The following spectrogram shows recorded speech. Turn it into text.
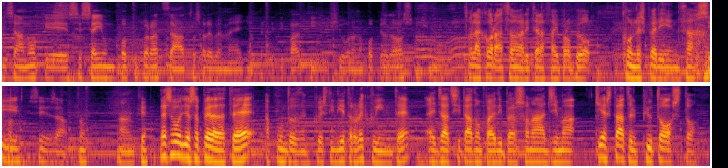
diciamo che se sei un po' più corazzato sarebbe meglio perché ti, ti scivolano un po' più addosso. Insomma. La corazza magari te la fai proprio con l'esperienza. Sì, sì, esatto. Anche. Adesso voglio sapere da te, appunto, questi dietro le quinte. Hai già citato un paio di personaggi, ma chi è stato il più tosto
